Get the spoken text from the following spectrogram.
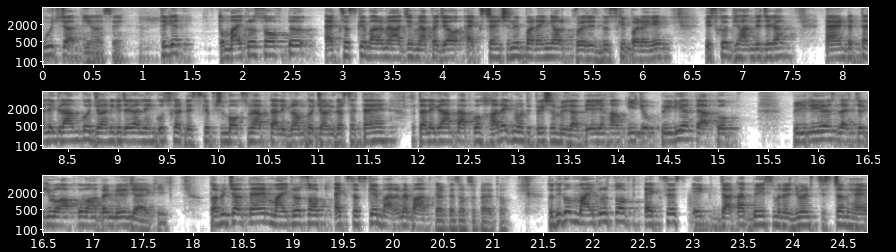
पूछ जाती है यहाँ से। ठीक है? तो माइक्रोसॉफ्ट एक्सेस के बारे में आज हम यहाँ पे जाओ एक्सटेंशन भी पढ़ेंगे और क्वेरीज भी उसकी पढ़ेंगे। इसको ध्यान दीजिएगा। एंड टेलीग्राम को ज्वाइन कीजिएगा लिंक उसका डिस्क्रिप्शन बॉक्स में आप टेलीग्राम को ज्वाइन कर सकते हैं। तो टेलीग्राम पे आपको हर एक नोटिफिकेशन मिल जाती है। यहाँ की जो पीडीएफ है आपको पीडीएफ लेक्चर की वो आपको वहाँ पे मिल जाएगी। तो अभी चलते हैं माइक्रोसॉफ्ट एक्सेस के बारे में बात करते हैं सबसे पहले तो। तो देखो माइक्रोसॉफ्ट एक्सेस एक डाटाबेस मैनेजमेंट सिस्टम है।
